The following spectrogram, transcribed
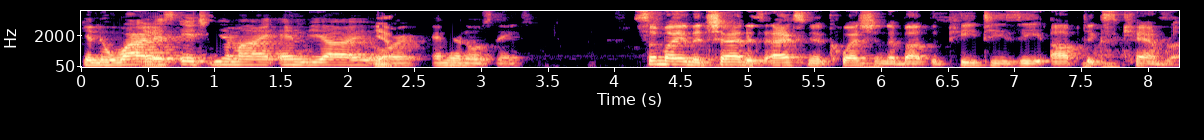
You can do wireless HDMI, NDI, Yeah. or any of those things. Somebody in the chat is asking a question about the PTZ optics camera.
